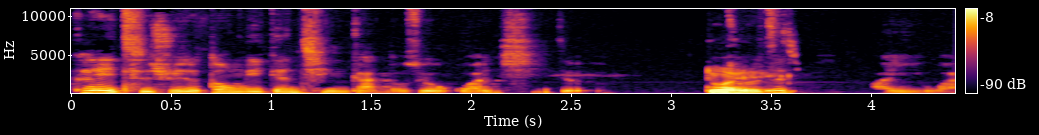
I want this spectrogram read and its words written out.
可以持续的动力跟情感都是有关系的，除了自，己喜以外，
